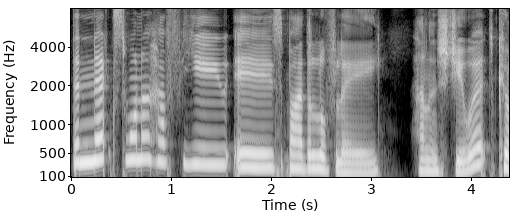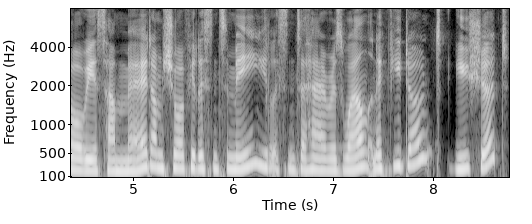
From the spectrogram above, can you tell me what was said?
The next one I have for you is by the lovely Helen Stewart, Curious Handmade. I'm sure if you listen to me, you listen to her as well. And if you don't, you should.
